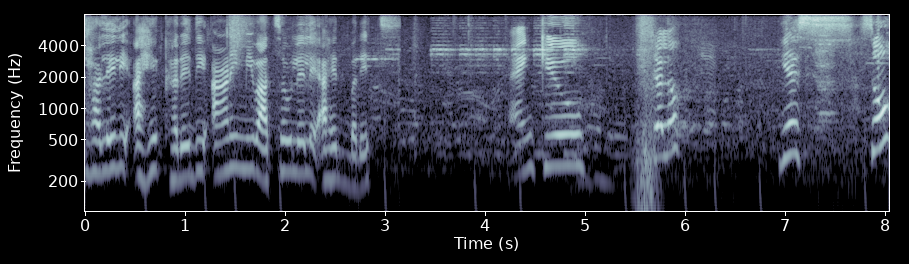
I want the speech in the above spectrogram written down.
झालेली आहे खरेदी आणि मी वाचवलेले आहेत बरेच. थँक्यू चलो. येस सो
